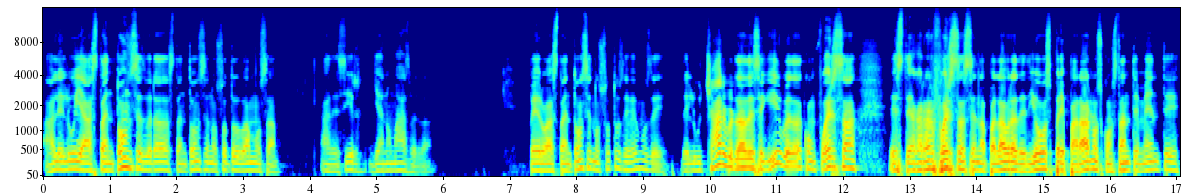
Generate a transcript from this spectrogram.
Aleluya. Hasta entonces, ¿verdad? Hasta entonces nosotros vamos a, decir, ya no más, ¿verdad? Pero hasta entonces nosotros debemos de, luchar, ¿verdad? De seguir, ¿verdad? Con fuerza, este, agarrar fuerzas en la palabra de Dios, prepararnos constantemente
